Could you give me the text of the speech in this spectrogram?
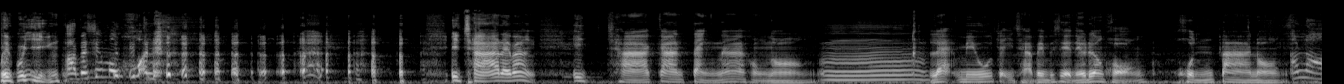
เป็นผู้หญิง อ๋อเป็นชื่อมงคล อิจฉาอะไรบ้าง อิจฉาการแต่งหน้าของน้อง อืมและมิวจะอิจฉาเป็นพิเศษในเรื่องของขนตาน้อง เอาเหรอ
